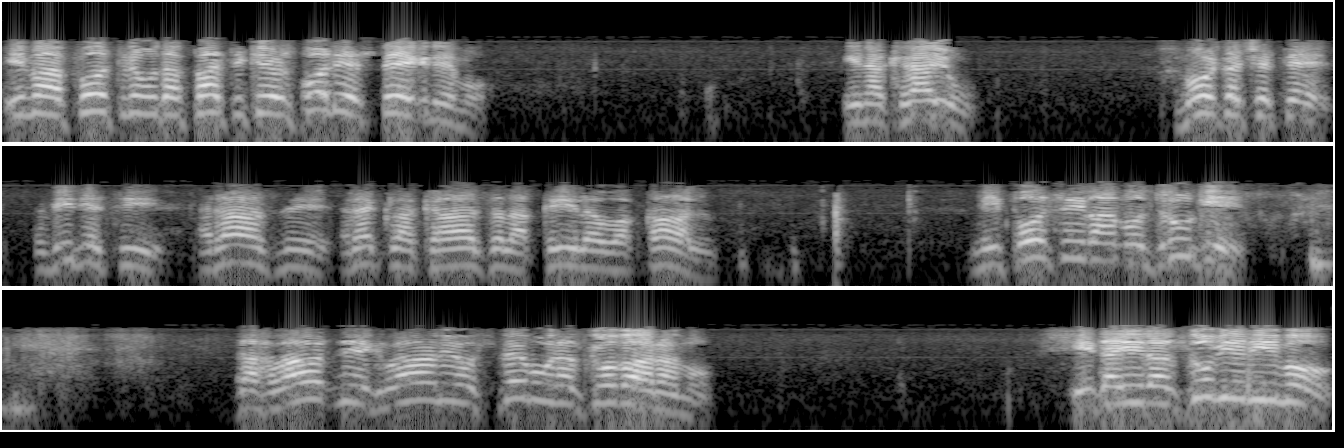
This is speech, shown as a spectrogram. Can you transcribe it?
ima potrebu da patike još bolje stegnemo. I na kraju, možda ćete vidjeti razne rekla kazala, kila wa kal. Mi pozivamo drugi da hladne glane o svemu razgovaramo. I da i razuvjerimo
